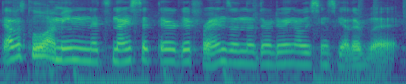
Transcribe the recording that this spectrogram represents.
that was cool. I mean, it's nice that they're good friends and that they're doing all these things together. But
